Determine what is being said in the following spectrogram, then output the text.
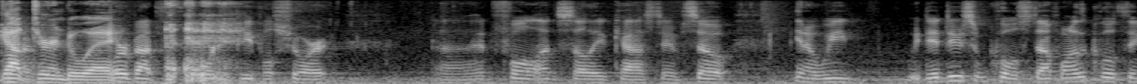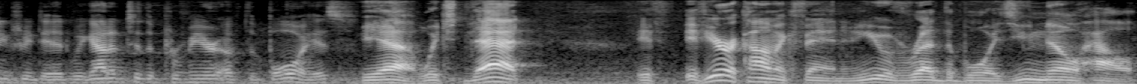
Got turned away. We're about 40 people short uh, in full unsullied costume. So, you know, we we did do some cool stuff. One of the cool things we did, we got into the premiere of The Boys. Yeah, which that if if you're a comic fan and you have read The Boys, you know how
